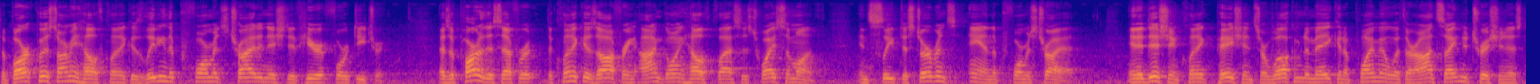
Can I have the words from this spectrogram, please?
The Barquist Army Health Clinic is leading the Performance Triad initiative here at Fort Detrick. As a part of this effort, the clinic is offering ongoing health classes twice a month in sleep disturbance and the Performance Triad. In addition, clinic patients are welcome to make an appointment with our on-site nutritionist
